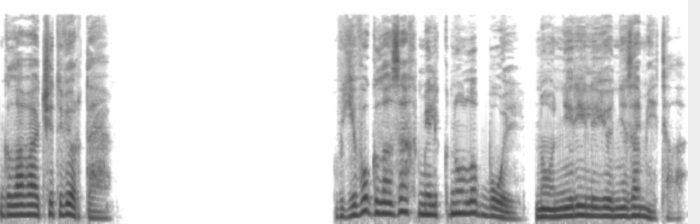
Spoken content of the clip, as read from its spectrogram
Глава четвертая. В его глазах мелькнула боль, но Нериль ее не заметила.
